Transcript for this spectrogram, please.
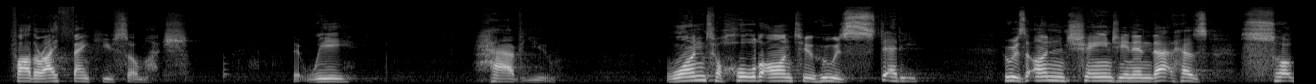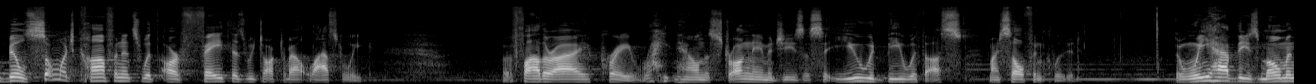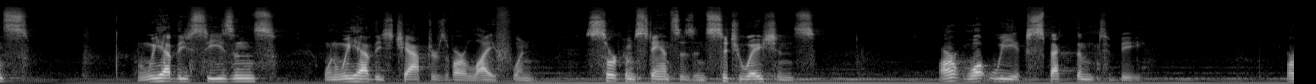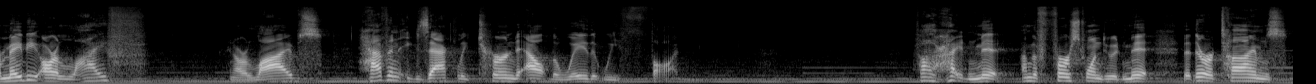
Father, I thank you so much that we have you, one to hold on to who is steady, who is unchanging, and that has so, builds so much confidence with our faith as we talked about last week. But Father, I pray right now in the strong name of Jesus that you would be with us, myself included. That when we have these moments, when we have these seasons, when we have these chapters of our life, when circumstances and situations aren't what we expect them to be, or maybe our life and our lives haven't exactly turned out the way that we thought. Father, I admit, I'm the first one to admit that there are times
